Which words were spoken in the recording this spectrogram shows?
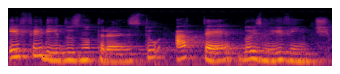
e feridos no trânsito até 2020.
